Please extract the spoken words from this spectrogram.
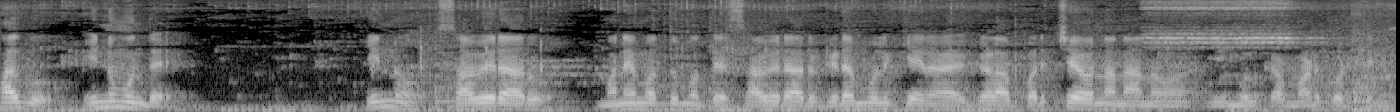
ಹಾಗೂ ಇನ್ನು ಮುಂದೆ, ಇನ್ನು ಸಾವಿರಾರು ಮನೆಮದ್ದು ಮತ್ತು ಸಾವಿರಾರು ಗಿಡಮೂಲಿಕೆಗಳ ಪರಿಚಯವನ್ನು ನಾನು ಈ ಮೂಲಕ ಮಾಡಿಕೊಡ್ತೀನಿ.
